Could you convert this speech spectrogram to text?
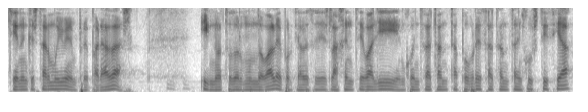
tienen que estar muy bien preparadas. Y no todo el mundo vale, porque a veces la gente va allí y encuentra tanta pobreza, tanta injusticia,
